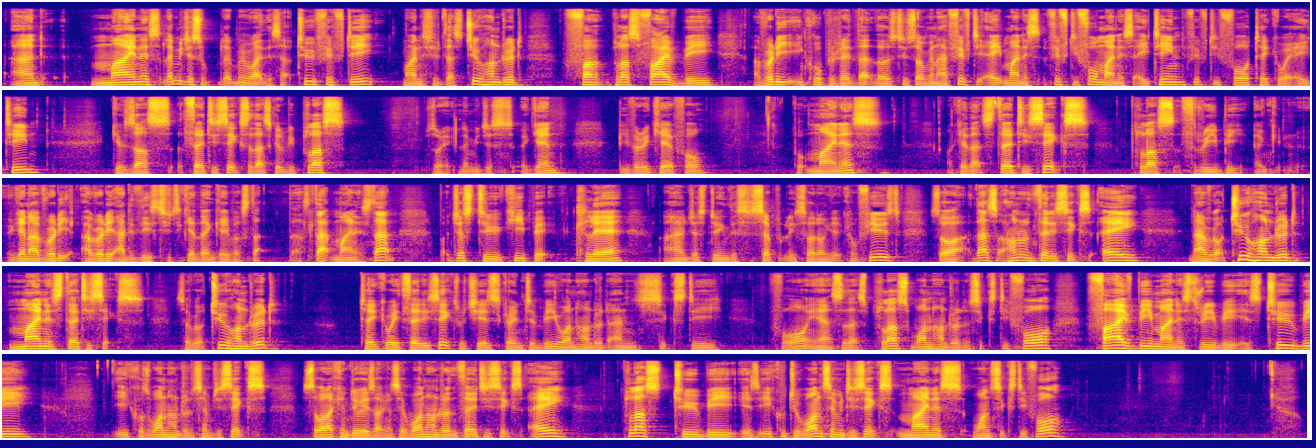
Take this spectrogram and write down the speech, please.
And minus, let me just, let me write this out. 250 minus 50, that's 200 plus 5b. I've already incorporated that those two, so I'm going to have 58 minus 54 minus 18. 54 take away 18 gives us 36, so that's going to be plus. Sorry, let me just again be very careful. Put minus. Okay, that's 36 plus 3b. Again, I've already I've already added these two together and gave us that. That's that minus that. But just to keep it clear, I'm just doing this separately so I don't get confused. So that's 136a. Now I've got 200 minus 36. So I've got 200, take away 36, which is going to be 164. Yeah, so that's plus 164. 5b minus 3b is 2b equals 176. So what I can do is I can say 136a plus 2b is equal to 176 minus 164.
